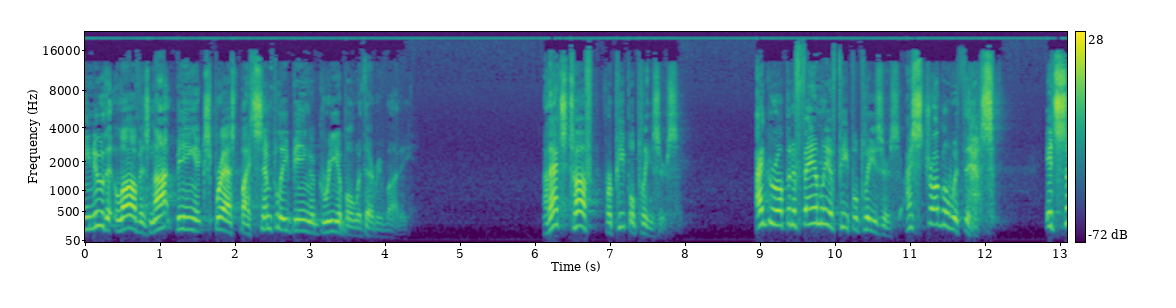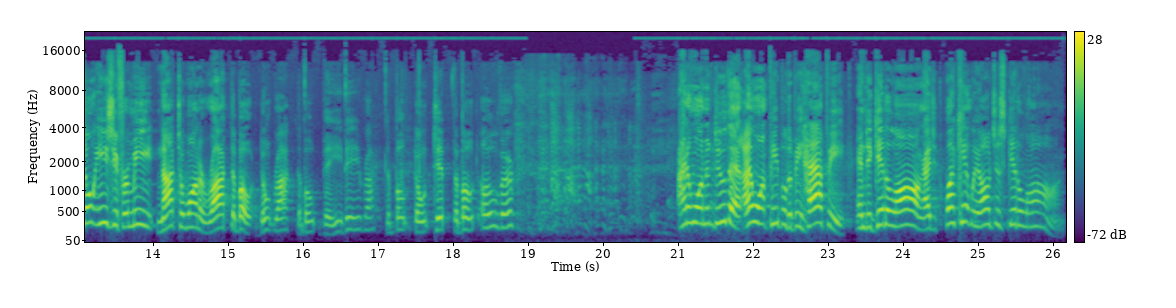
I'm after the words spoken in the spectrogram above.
He knew that love is not being expressed by simply being agreeable with everybody. Now, that's tough for people pleasers. I grew up in a family of people pleasers. I struggle with this. It's so easy for me not to want to rock the boat. Don't rock the boat, baby, rock the boat. Don't tip the boat over. I don't want to do that. I want people to be happy and to get along. I, why can't we all just get along?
